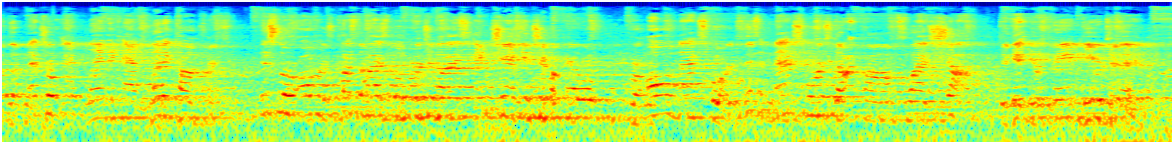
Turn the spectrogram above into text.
of the Metro Atlantic Athletic Conference. This store offers customizable merchandise and championship apparel for all Max sports. Visit maacsports.com slash shop to get your fan gear today.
